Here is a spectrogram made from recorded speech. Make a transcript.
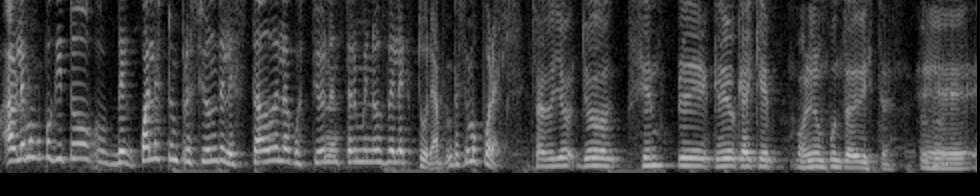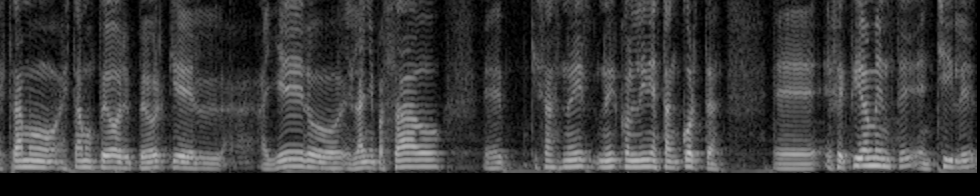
hablemos un poquito de cuál es tu impresión del estado de la cuestión en términos de lectura. Empecemos por ahí. Claro, yo, yo siempre creo que hay que poner un punto de vista. Eh, estamos, estamos peor, peor que el ayer o el año pasado, eh, quizás no ir, no ir con líneas tan cortas. Eh, efectivamente, en Chile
